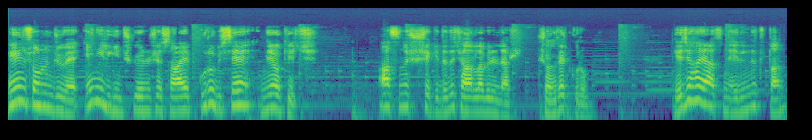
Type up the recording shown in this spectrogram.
En sonuncu ve en ilginç görünüşe sahip grup ise Neokic. Aslında şu şekilde de çağrılabilirler. Şöhret grubu. Gece hayatını elinde tutan,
